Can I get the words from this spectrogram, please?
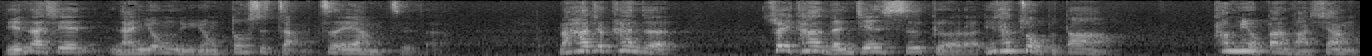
连那些男佣女佣都是长这样子的，然后他就看着。所以他人间失格了，因为他做不到，他没有办法像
